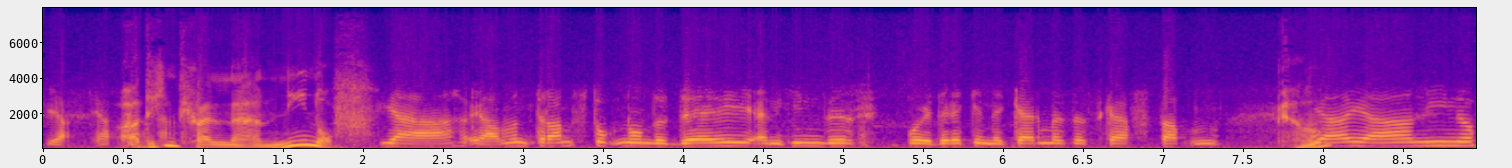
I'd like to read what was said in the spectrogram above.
ja. Ah, die ging wel naar Ninov. Ja, ja, mijn tram stopt onder de dij en ging er, waar je direct in de kermis gaat stappen. Ja, ja, ja Ninov.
